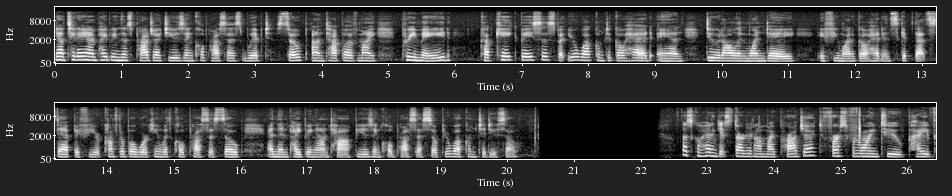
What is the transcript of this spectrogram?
Now today I'm piping this project using cold process whipped soap on top of my pre-made cupcake basis, but you're welcome to go ahead and do it all in one day if you want to go ahead and skip that step, if you're comfortable working with cold process soap and then piping on top using cold process soap, you're welcome to do so. Let's go ahead and get started on my project. First, we're going to pipe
